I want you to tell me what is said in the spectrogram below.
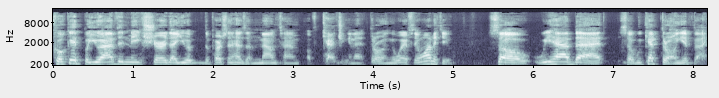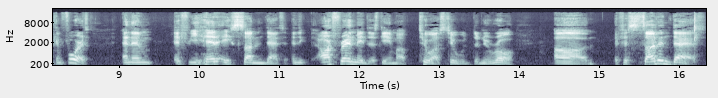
cook it, but you have to make sure that you the person has a amount time of catching it and throwing away if they wanted to. So we had that. So we kept throwing it back and forth, and then if you hit a sudden death, and our friend made this game up to us too with the new rule. Um, if it's sudden death,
